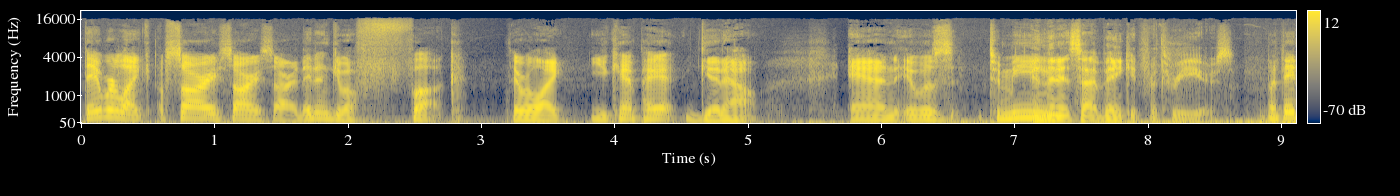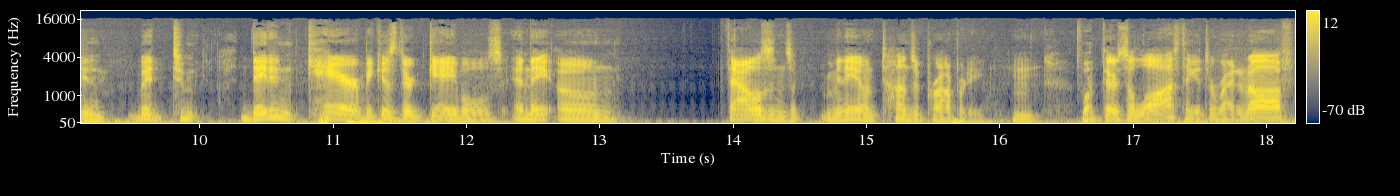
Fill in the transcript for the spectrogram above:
they were like, sorry, sorry, sorry. They didn't give a fuck. They were like, you can't pay it, get out. And it was to me, And then it sat vacant for three years. but they didn't. But to me, they didn't care because they're Gables and they own thousands. Of, I mean, they own tons of property. Hmm. well If there's a loss, they get to write it off.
